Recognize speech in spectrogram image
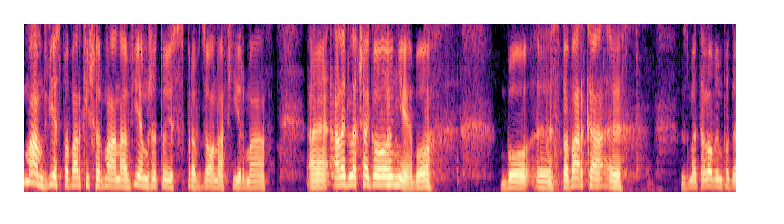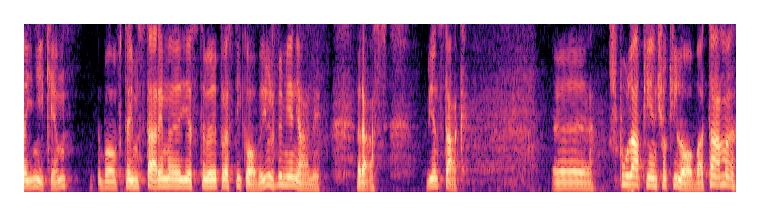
mam dwie spawarki Shermana, wiem, że to jest sprawdzona firma, e, ale dlaczego nie? Bo, bo e, spawarka e, z metalowym podajnikiem, bo w tym starym jest plastikowy, już wymieniany raz. Więc tak, szpula 5-kilowa. Tam e,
